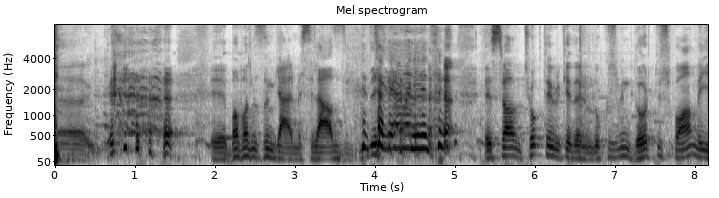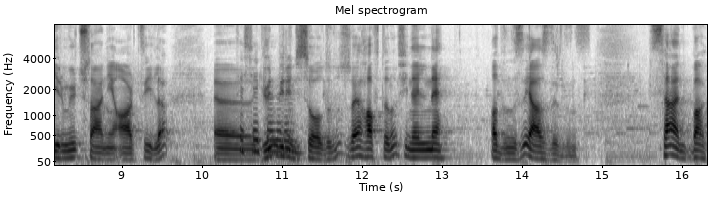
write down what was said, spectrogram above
E, e, babanızın gelmesi lazım. diye. Tabii hemen iletim. Esra Hanım çok tebrik ederim. 9400 puan ve 23 saniye artıyla e, Teşekkür gün ederim. birincisi oldunuz ve haftanın finaline adınızı yazdırdınız. Sen bak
